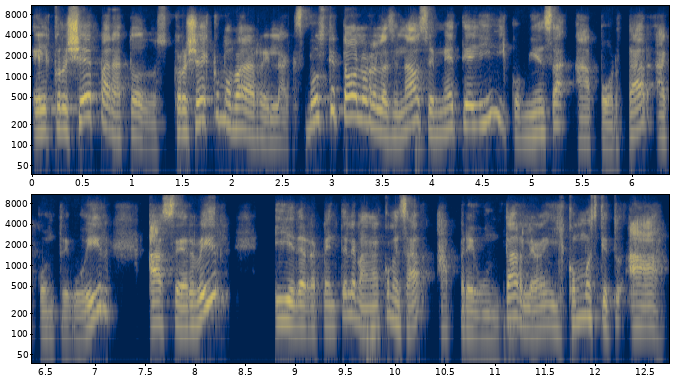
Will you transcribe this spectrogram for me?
el crochet para todos, crochet como para relax. Busque todo lo relacionado, se mete ahí y comienza a aportar, a contribuir, a servir y de repente le van a comenzar a preguntarle, ¿y cómo es que tú? Ah,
